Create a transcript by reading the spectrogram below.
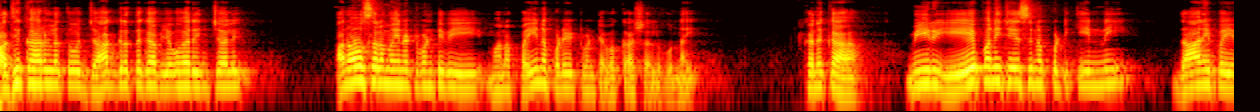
అధికారులతో జాగ్రత్తగా వ్యవహరించాలి. అనవసరమైనటువంటివి మన పైన పడేటువంటి అవకాశాలు ఉన్నాయి. కనుక మీరు ఏ పని చేసినప్పటికీ దానిపై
